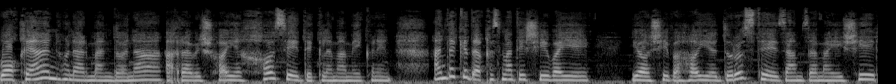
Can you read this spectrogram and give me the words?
واقعا هنرمندانه روش های خاص دکلمه می‌کنین که در قسمت شیوه یا شیوه های درست زمزمه شعر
